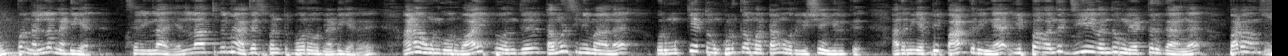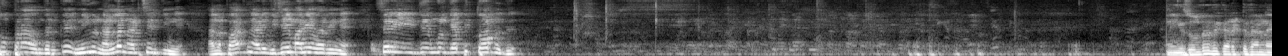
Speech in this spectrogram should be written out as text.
ரொம்ப நல்ல நடிகர். சரிங்களா? எல்லாத்துக்குமே அட்ஜஸ்ட் பண்ணிட்டு போகிற ஒரு நடிகர். ஆனால் உங்களுக்கு ஒரு வாய்ப்பு வந்து தமிழ் சினிமாவில் ஒரு முக்கியத்துவம் கொடுக்க மாட்டாங்க ஒரு விஷயம் இருக்குது அதை நீங்கள் எப்படி பார்க்குறீங்க? இப்போ வந்து ஜிஐ வந்து உங்களை எடுத்திருக்காங்க. படம் வந்து சூப்பராக வந்திருக்கு. நீங்களும் நல்லா நடிச்சிருக்கீங்க. அதில் பார்த்து நாடி விஜய் மாதிரியே வர்றீங்க. சரி இது உங்களுக்கு எப்படி தோணுது? நீங்கள் சொல்கிறது கரெக்டு தானே.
